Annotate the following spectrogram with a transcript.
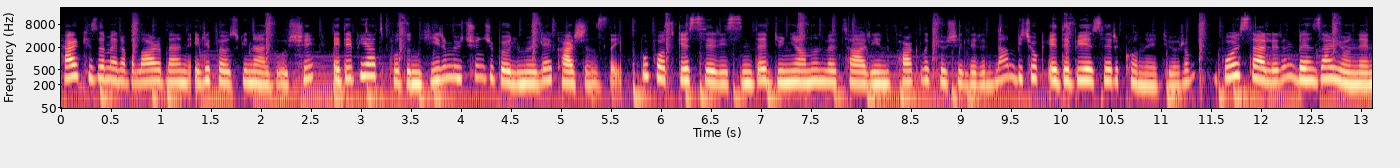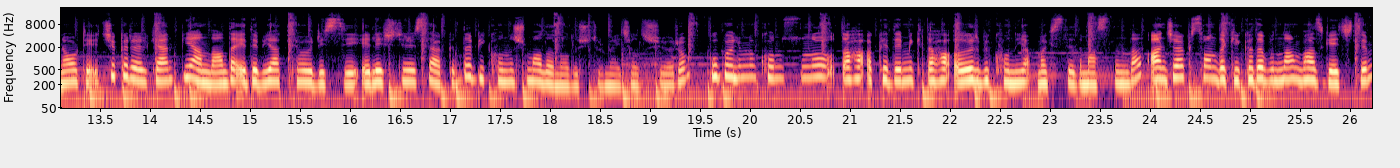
Herkese merhabalar ben Elif Özgün Elbuşi. Edebiyat Pod'un 23. bölümüyle karşınızdayım. Bu podcast serisinde dünyanın ve tarihin farklı köşelerinden birçok edebi eseri konu ediyorum. Bu eserlerin benzer yönlerini ortaya çıkarırken bir yandan da edebiyat teorisi, eleştirisi hakkında bir konuşma alanı oluşturmaya çalışıyorum. Bu bölümün konusunu daha akademik, daha ağır bir konu yapmak istedim aslında. Ancak son dakikada bundan vazgeçtim.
